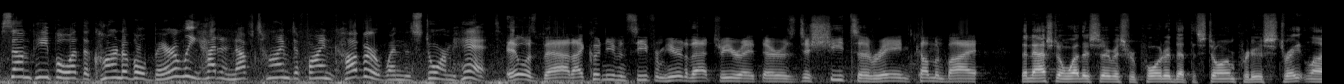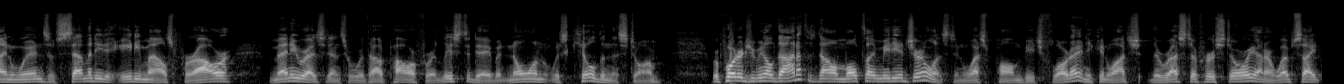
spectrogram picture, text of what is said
Some people at the carnival barely had enough time to find cover when the storm hit. It was bad. I couldn't even see from here to that tree right there. It was just sheets of rain coming by. The National Weather Service reported that the storm produced straight line winds of 70 to 80 miles per hour. Many residents were without power for at least a day, but no one was killed in the storm. Reporter Jamil Donath is now a multimedia journalist in West Palm Beach, Florida, and you can watch the rest of her story on our website,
